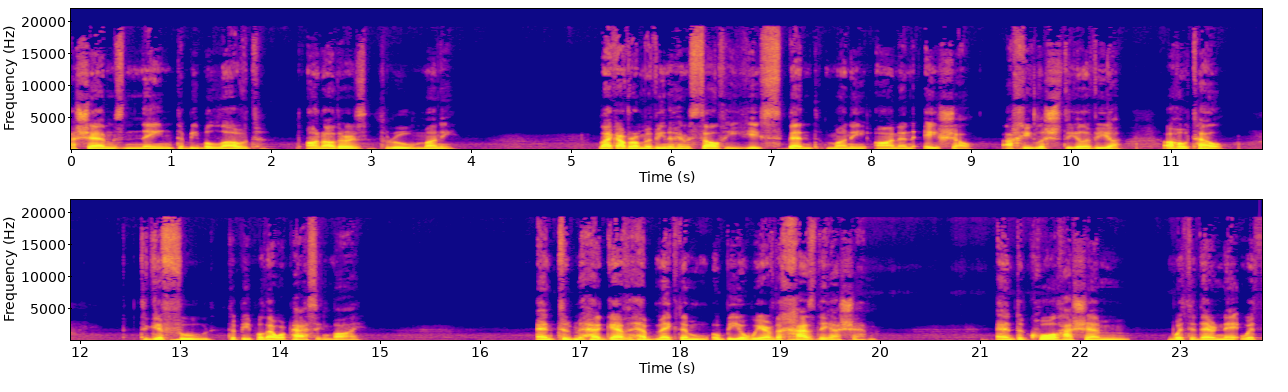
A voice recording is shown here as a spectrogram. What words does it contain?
Hashem's name to be beloved on others through money. Like Avram Avinu himself, he spent money on an Eshel, Achil a hotel, to give food to people that were passing by. And to make them be aware of the Chazdi Hashem. And to call Hashem with their na- with,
